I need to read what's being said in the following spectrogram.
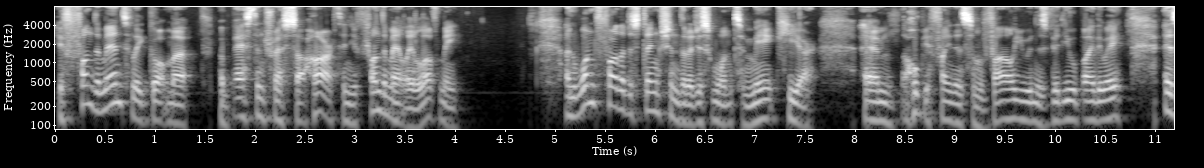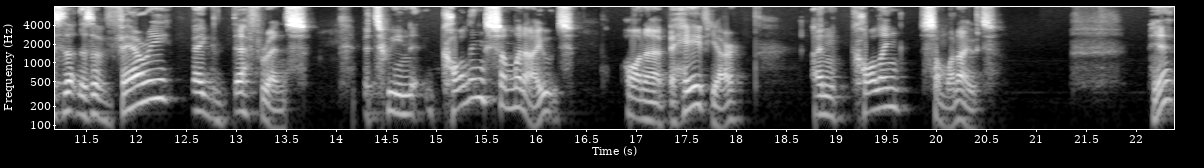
you fundamentally got my my best interests at heart, and you fundamentally love me. And one further distinction that I just want to make here, um, I hope you're finding some value in this video, by the way, is that there's a very big difference between calling someone out on a behavior and calling someone out. Yeah,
